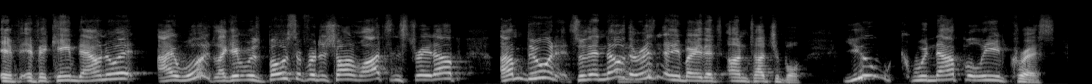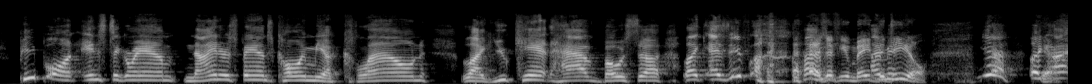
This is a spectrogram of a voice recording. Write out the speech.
if if it came down to it, I would. Like if it was Bosa for Deshaun Watson, straight up, I'm doing it. So then, no, there isn't anybody that's untouchable. You would not believe, Chris people on Instagram, Niners fans calling me a clown, like you can't have Bosa, like as if as if you made the I mean, deal. Yeah, like yeah.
